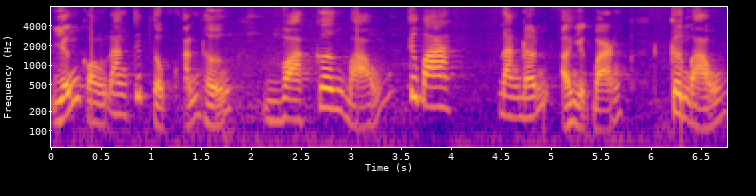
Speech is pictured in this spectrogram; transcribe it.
vẫn còn đang tiếp tục ảnh hưởng. Và cơn bão thứ ba đang đến ở Nhật Bản cơn bão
